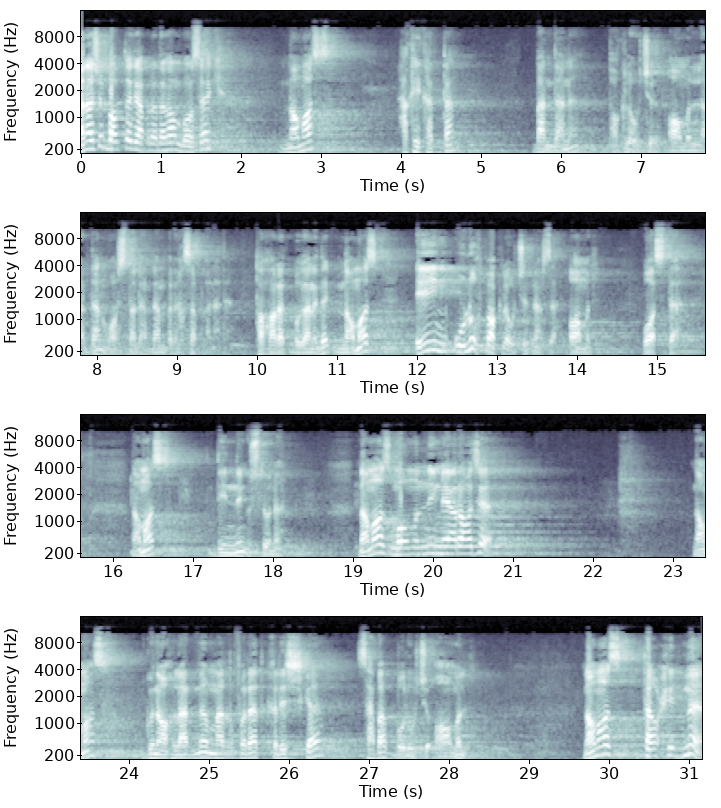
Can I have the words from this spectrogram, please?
ana shu bobda gapiradigan bo'lsak namoz haqiqatdan bandani poklovchi omillardan vositalardan biri hisoblanadi. Tahorat bo'lganidek namoz eng ulug' poklovchi narsa omil vosita. Namoz dinning ustuni. Namoz mo'minning meroji. Namoz gunohlarni mag'firat qilishga sabab bo'luvchi omil. Namoz tavhidni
